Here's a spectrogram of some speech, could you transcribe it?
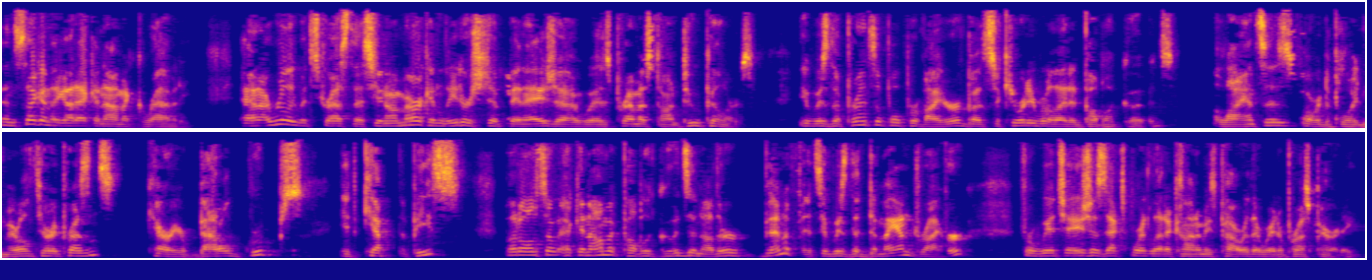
Then second, they got economic gravity. And I really would stress this. You know, American leadership in Asia was premised on two pillars. It was the principal provider of both security related public goods, alliances, forward deployed military presence, carrier battle groups. It kept the peace, but also economic public goods and other benefits. It was the demand driver for which Asia's export led economies power their way to prosperity.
